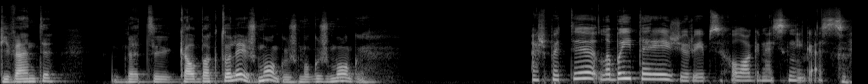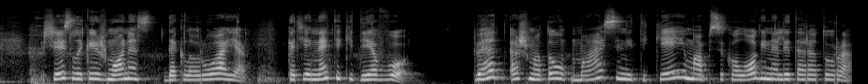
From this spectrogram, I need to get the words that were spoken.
gyventi, bet kalba aktualiai žmogui, žmogus žmogui. Aš pati labai tariai žiūriu į psichologinės knygas. Šiais laikais žmonės deklaruoja, kad jie netiki Dievu, bet aš matau masinį tikėjimą psichologinę literatūrą.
